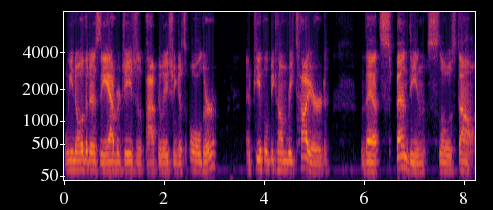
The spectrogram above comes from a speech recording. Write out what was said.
We know that as the average age of the population gets older and people become retired, that spending slows down.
